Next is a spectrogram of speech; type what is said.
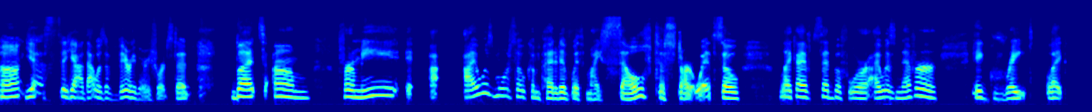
Um, uh yes. Yeah, that was a very, very short stint. But um for me, it, I, I was more so competitive with myself to start with. So, like I've said before, I was never a great like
